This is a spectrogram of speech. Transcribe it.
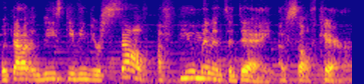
without at least giving yourself a few minutes a day of self-care.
